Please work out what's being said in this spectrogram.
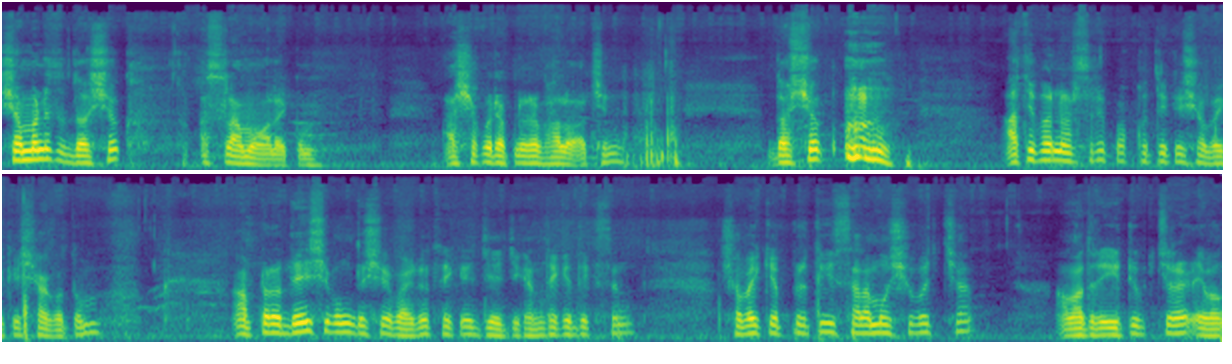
সম্মানিত দর্শক, আসসালামু আলাইকুম। আশা করি আপনারা ভালো আছেন। দর্শক, আতিফা নার্সারির পক্ষ থেকে সবাইকে স্বাগতম। আপনারা দেশ এবং দেশের বাইরে থেকে যে যেখান থেকে দেখছেন, সবাইকে প্রীতি, সালাম ও শুভেচ্ছা আমাদের ইউটিউব চ্যানেল এবং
